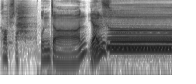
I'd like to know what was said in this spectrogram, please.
가봅시다. 운전 연수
